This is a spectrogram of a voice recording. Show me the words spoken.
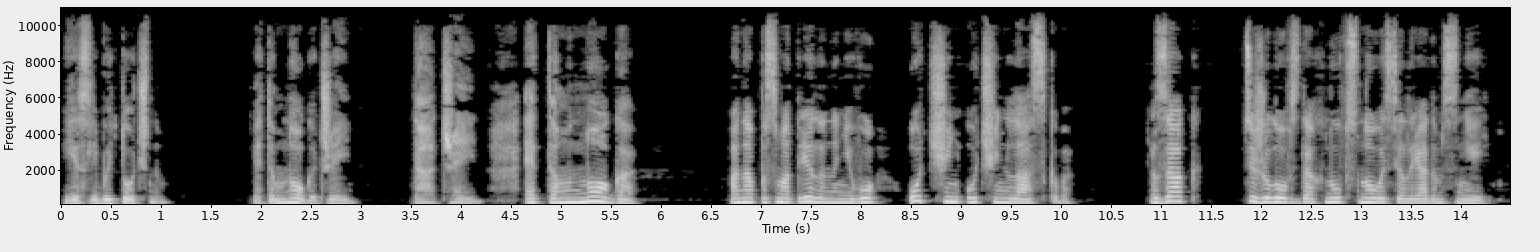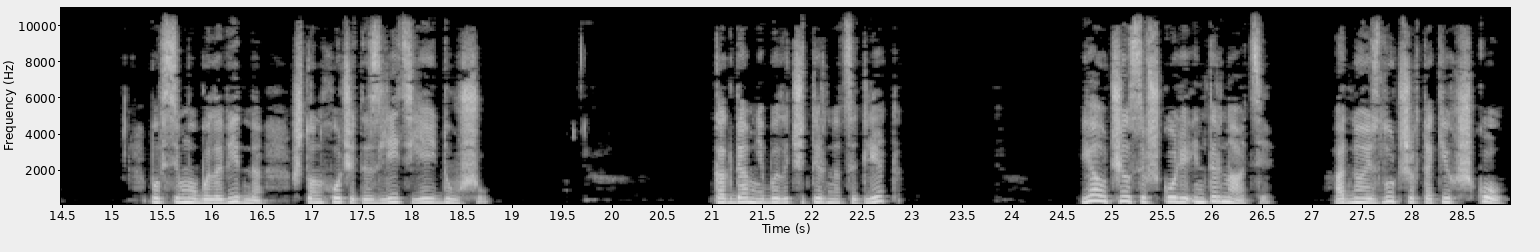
если быть точным. Это много, Джейн. Да, Джейн, это много. Она посмотрела на него очень-очень ласково. Зак, тяжело вздохнув, снова сел рядом с ней. По всему было видно, что он хочет излить ей душу. Когда мне было четырнадцать лет, я учился в школе-интернате, одной из лучших таких школ.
